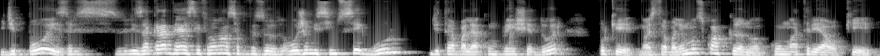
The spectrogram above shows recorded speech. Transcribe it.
E depois eles, eles agradecem e falam: Nossa, professor, hoje eu me sinto seguro de trabalhar com preenchedor, porque nós trabalhamos com a cânula com um material que,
